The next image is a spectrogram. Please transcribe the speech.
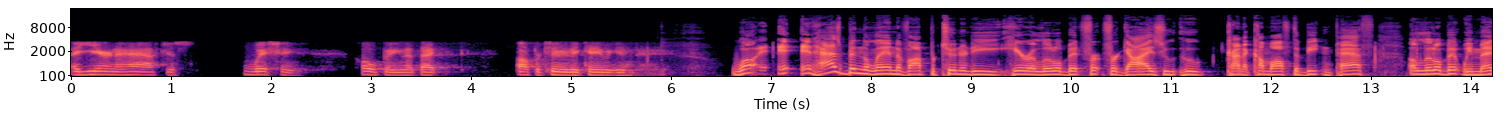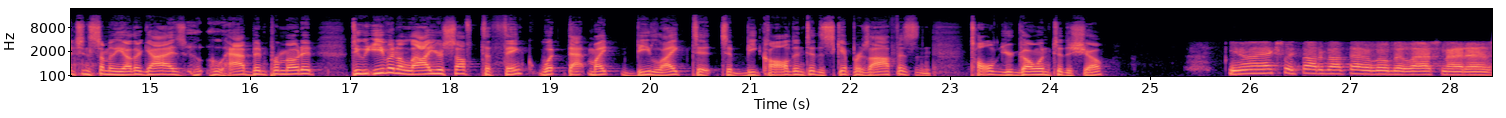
a year and a half, just wishing, hoping that that opportunity came again. Well, it, it has been the land of opportunity here a little bit for, for guys who, who kind of come off the beaten path a little bit. We mentioned some of the other guys who, who have been promoted. Do you even allow yourself to think what that might be like to, to be called into the skipper's office and told you're going to the show? You know, I actually thought about that a little bit last night as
